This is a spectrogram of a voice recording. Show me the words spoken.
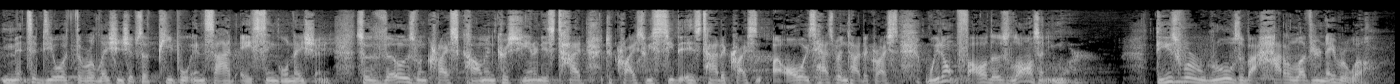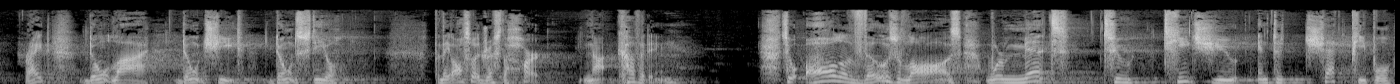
meant to deal with the relationships of people inside a single nation. So those, when Christ come and Christianity is tied to Christ, we see that it's tied to Christ, always has been tied to Christ. We don't follow those laws anymore. These were rules about how to love your neighbor well, right? Don't lie, don't cheat, don't steal. But they also address the heart, not coveting. So all of those laws were meant to teach you and to check people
